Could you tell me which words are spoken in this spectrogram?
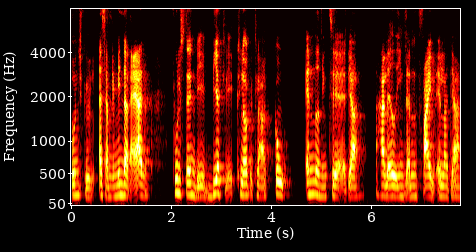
undskyld. Altså mindre der er en fuldstændig, virkelig klokkeklar, god anledning til, at jeg har lavet en eller anden fejl, eller at jeg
